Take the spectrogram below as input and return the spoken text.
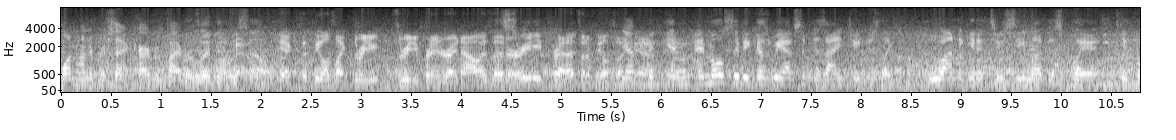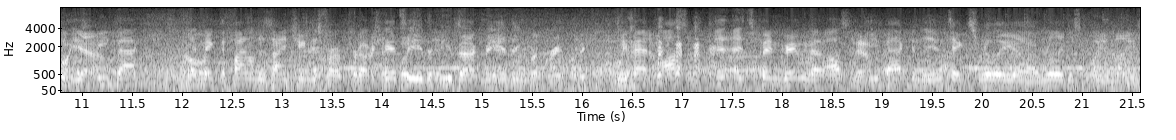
100% carbon fiber lid that we sell. Yeah, because it feels like 3D 3D printed right now, is it? It's or? 3D printed. Yeah, that's what it feels like. Yep, Yeah. and, and mostly because we have some design changes. Like we wanted to get it to SEMA, display it, get Oh, yeah. feedback, Oh. And make the final design changes for our production. I can't see the feedback stuff. being anything but great, buddy. We've had awesome. it, it's been great. We've had awesome Yeah. feedback, and the intake's really, uh, really displaying nice.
